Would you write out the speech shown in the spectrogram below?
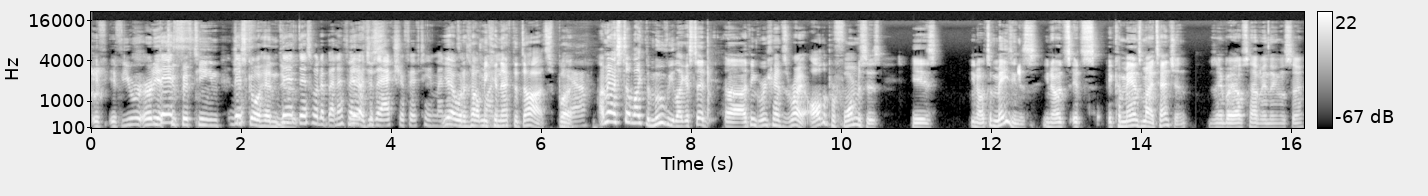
if if you were already at This- 215 this- just go ahead and do This, it this would have benefited Yeah, just- the extra fifteen minutes. yeah it would have helped me connect the dots but yeah, I mean, I still like the movie. Like I said, uh, I think Grinch Hands is right. All the performances is, you know, it's amazing. It's, you know, it's it's it commands my attention. Does anybody else have anything to say?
